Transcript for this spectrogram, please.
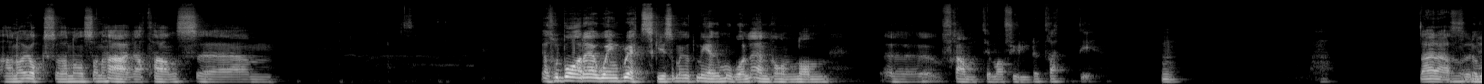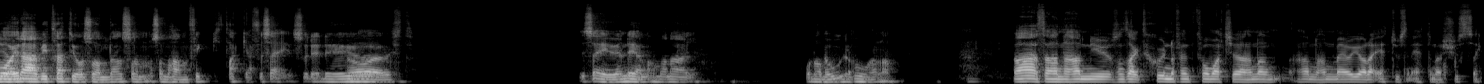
Han har ju också någon sån här att hans... ehm, jag tror bara det är Wayne Gretzky som har gjort mer mål än honom eh, fram till man fyllde 30. Nej, nej, alltså, det var ju där vid 30-årsåldern som, som han fick tacka för sig. Så det, det, är ju, Ja, visst. Det säger ju en del om man är på de Oh, ja. nivåerna. Ja, alltså han hann ju som sagt 752 matcher. Han hann han, hann med att göra 1126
